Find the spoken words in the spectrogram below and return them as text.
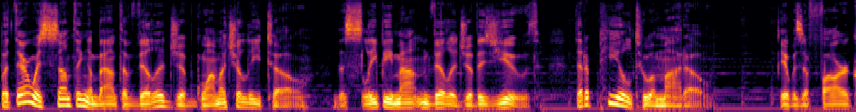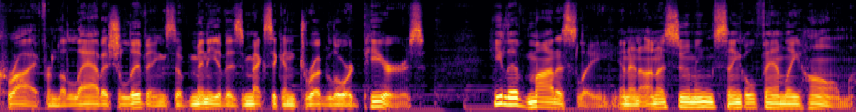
But there was something about the village of Guamuchilito, the sleepy mountain village of his youth, that appealed to Amado. It was a far cry from the lavish livings of many of his Mexican drug lord peers. He lived modestly in an unassuming single family home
